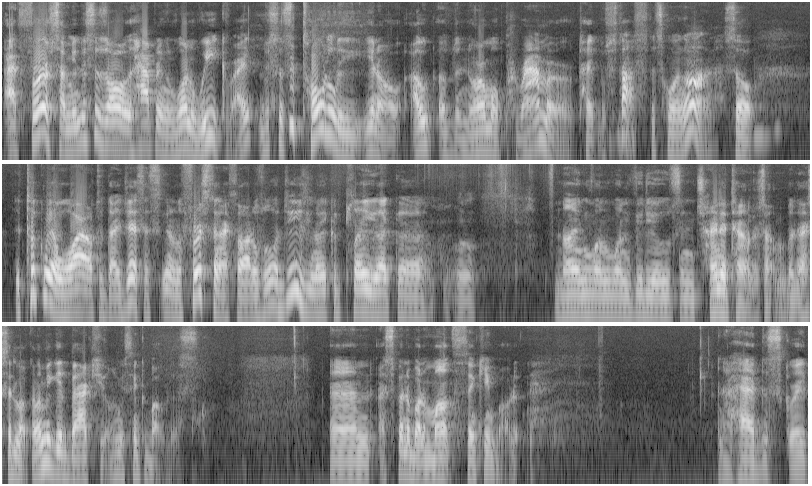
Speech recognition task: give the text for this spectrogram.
at first, I mean, this is all happening in one week, right? This is totally, you know, out of the normal parameter type of stuff that's going on. So it took me a while to digest. It's, you know, the first thing I thought was, well, geez, you know, you could play like a, uh, 911 videos in Chinatown or something. But I said, look, let me get back to you. Let me think about this. And I spent about a month thinking about it. And I had this great,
